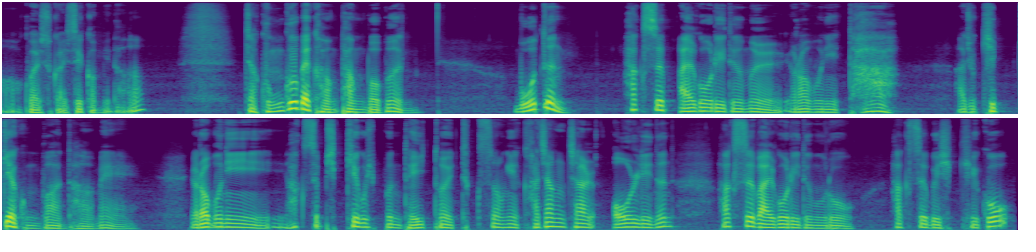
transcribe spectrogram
어, 구할 수가 있을 겁니다. 자, 궁극의 방법은 모든 학습 알고리즘을 여러분이 다 아주 깊게 공부한 다음에 여러분이 학습시키고 싶은 데이터의 특성에 가장 잘 어울리는 학습 알고리즘으로 학습을 시키고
